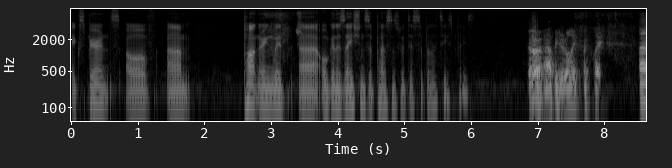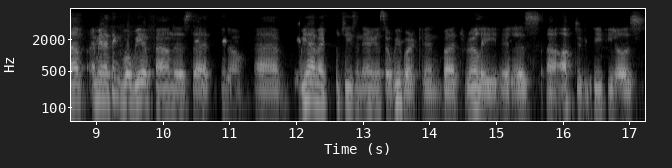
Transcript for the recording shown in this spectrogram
experience of um, partnering with uh, organizations of persons with disabilities, please? Sure, happy to really quickly. Um, I mean, I think what we have found is that you know uh, we have expertise in areas that we work in, but really it is uh, up to DPOs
